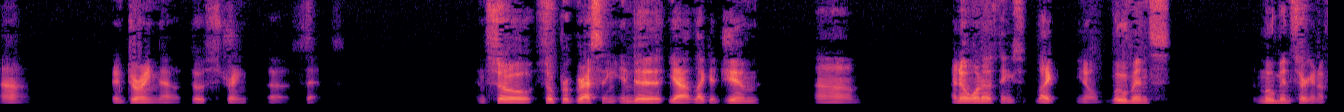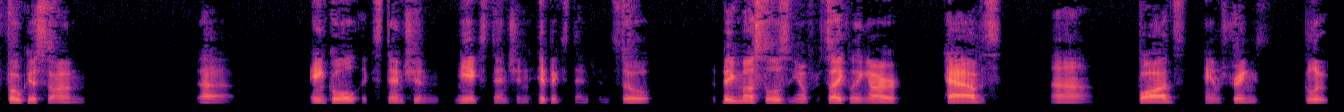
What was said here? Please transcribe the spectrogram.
um, and during that, those strength uh, sets. And so, so progressing into, yeah, like a gym, um, I know one of the things like, you know, movements, the movements are going to focus on, uh, ankle extension, knee extension, hip extension. So the big muscles, you know, for cycling are calves, uh, quads, hamstrings, glutes.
